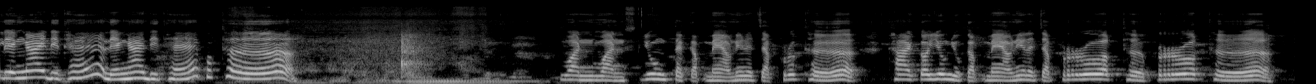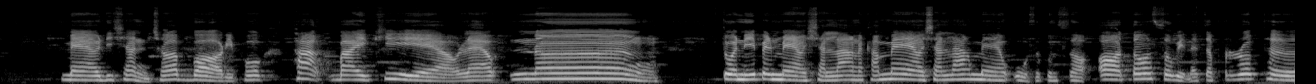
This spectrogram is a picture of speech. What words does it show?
เลี้ยงง่ายดีแท้ เลี้ยงง่ายดีแท้พวกเธอ วันวันยุ่งแต่กับแมวนี่แหละจับพวกเธอทาสก็ยุ่งอยู่กับแมวนี่แหละจับพวกเธอพวกเธอ แมวดิฉันชอบบริโภคผักใบเขียวแล้วเนึ่งตัวนี้เป็นแมวชั้นล่างนะคะ แมวชั้นล่างแมวอู่สกุลสอออโต้สวิตนะจ๊ะพวกเธอ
